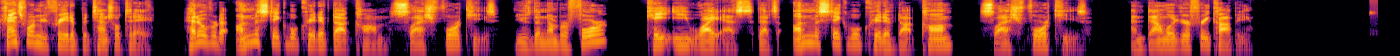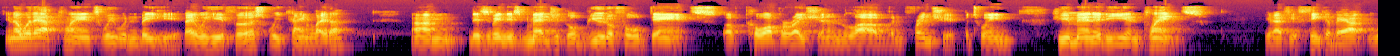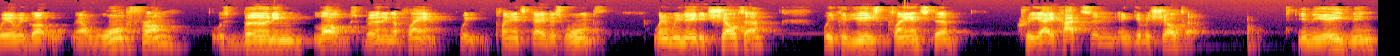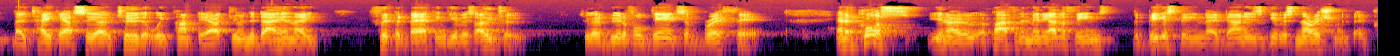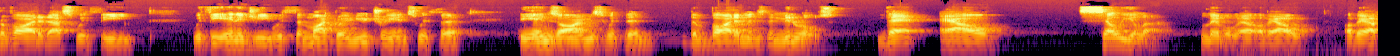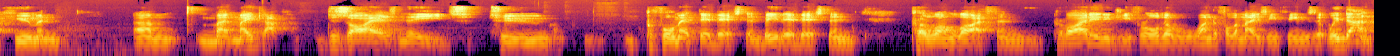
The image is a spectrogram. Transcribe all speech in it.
Transform your creative potential today. Head over to unmistakablecreative.com slash four keys. Use the number four, K E Y S. That's unmistakablecreative.com slash four keys and download your free copy. You know, without plants, we wouldn't be here. They were here first, we came later. Um, there's been this magical, beautiful dance of cooperation and love and friendship between humanity and plants. You know, if you think about where we got our warmth from, was burning logs, burning a plant. We plants gave us warmth. When we needed shelter, we could use plants to create huts and, and give us shelter. In the evening, they take our CO2 that we pumped out during the day and they flip it back and give us O2. So we've got a beautiful dance of breath there. And of course, you know, apart from the many other things, the biggest thing they've done is give us nourishment. They've provided us with the with the energy, with the micronutrients, with the the enzymes, with the the vitamins, the minerals that our cellular level of our of our human um, makeup desires, needs to perform at their best and be their best and prolong life and provide energy for all the wonderful, amazing things that we've done.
